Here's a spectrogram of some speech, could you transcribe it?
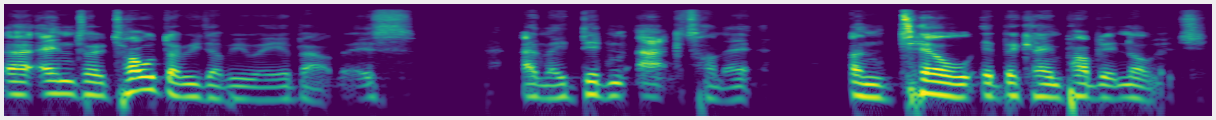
uh, Enzo told WWE about this, and they didn't act on it until it became public knowledge.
